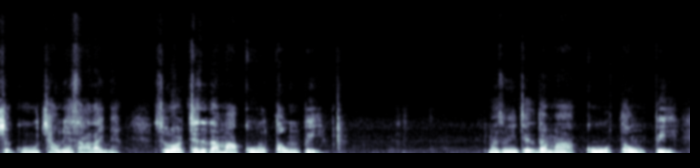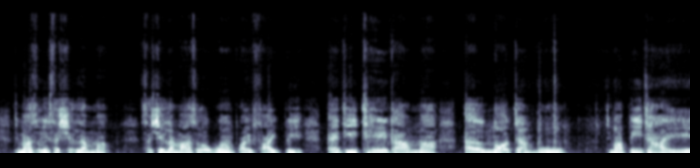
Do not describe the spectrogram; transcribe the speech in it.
8ကို6နဲ့စားလိုက်မယ်ဆိုတော့7သမ9 3ပေဒီမှာဆိုရင်7သမ9 3ပေဒီမှာဆိုရင်18လက်မ18လက်မဆိုတော့1.5ပေအဲ့ဒီထဲကမှ L not တန်ဖိုး ဒီမှာပေးထားတယ်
